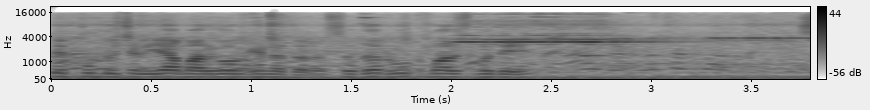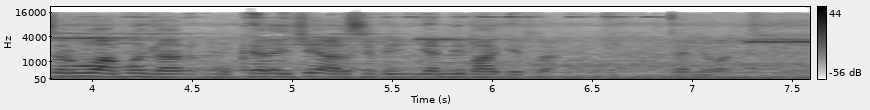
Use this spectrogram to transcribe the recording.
ते पुंडुचेरी या मार्गावर घेण्यात आला. सदर रूट मार्चमध्ये सर्व अंमलदार मुख्यालयाचे आर सी पी यांनी भाग घेतला. धन्यवाद.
